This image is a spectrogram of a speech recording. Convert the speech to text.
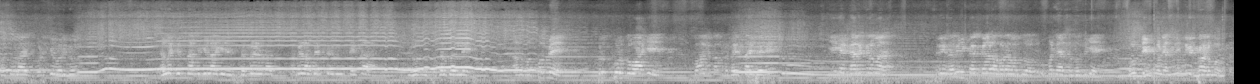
ಬಸವರಾಜ್ ಬಡಕಿಯವರಿಗೂ ಎಲ್ಲಕ್ಕಿಂತ ಮಿಗಿಲಾಗಿ ಸಮ್ಮೇಳನ, ಸಮ್ಮೇಳನಾಧ್ಯಕ್ಷರಿಗೂ ಸಹಿತ ಈ ಒಂದು ಸಂದರ್ಭದಲ್ಲಿ ನಾನು ಮತ್ತೊಮ್ಮೆ ಹೃತ್ಪೂರ್ವಕವಾಗಿ ಸ್ವಾಗತವನ್ನು ಬಯಸ್ತಾ ಇದ್ದೇನೆ. ಈಗ ಕಾರ್ಯಕ್ರಮ ಶ್ರೀ ರವಿ ಕಂಗಾಳ ಅವರ ಒಂದು ಉಪನ್ಯಾಸದೊಂದಿಗೆ ಪೂರ್ತಿ ಉಪನ್ಯಾಸದೊಂದಿಗೆ ಪ್ರಾರಂಭವಾಗುತ್ತದೆ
